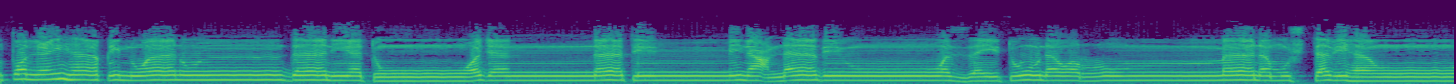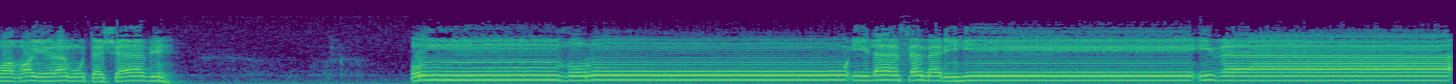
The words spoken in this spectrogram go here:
طلعها قنوان دانية وجنات من أعناب والزيتون والرمان مشتبها وغير متشابه. انظروا إلى ثمره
